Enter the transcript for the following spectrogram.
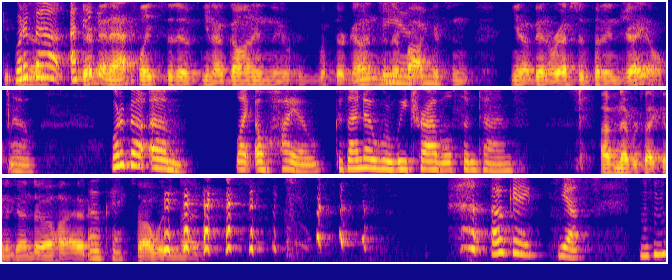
You What know, about- I there have been athletes that have you know gone in there with their guns in Yeah, their pockets and you know been arrested and put in jail. No. What about, um, like Ohio? Because I know when we travel sometimes. I've never taken a gun to Ohio, Okay. so I wouldn't know. Okay. Yeah. hmm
